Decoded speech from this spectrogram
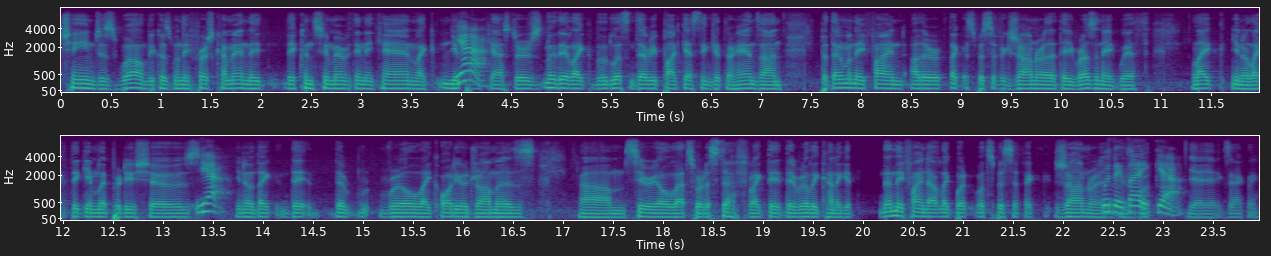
change as well. Because when they first come in, they they consume everything they can. Like new Yeah. podcasters, they like listen to every podcast they can get their hands on. But then when they find other like a specific genre that they resonate with, like you know, like the Gimlet produced shows, Yeah. you know, like the the real like audio dramas, um, serial, that sort of stuff. Like they, they really kind of get. Then they find out like what what specific genre. What they like, yeah. Yeah, yeah, exactly.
